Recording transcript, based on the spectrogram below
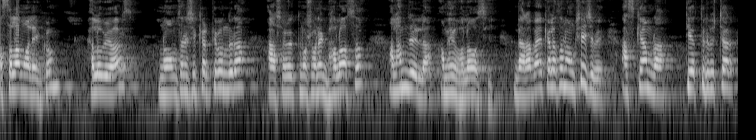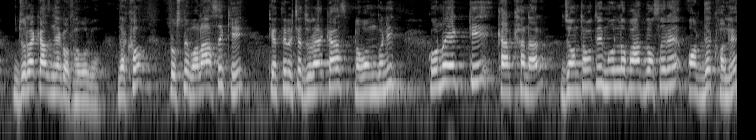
আসসালামু আলাইকুম। Hello viewers নবম শ্রেণির শিক্ষার্থী বন্ধুরা, আশা করি তোমার অনেক ভালো আছো। আলহামদুলিল্লাহ আমি ভালো আছি। ধারাবাহিক আলোচনার অংশ হিসেবে আজকে আমরা তিয়াত্তর পৃষ্ঠার জোড়া কাজ নিয়ে কথা বলব। দেখো, প্রশ্নে বলা আছে কি, তিয়াত্তর পৃষ্ঠার জোড়ায় কাজ, নবম গণিত, কোনো একটি কারখানার যন্ত্রপাতির মূল্য পাঁচ বছরে অর্ধেক হলে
